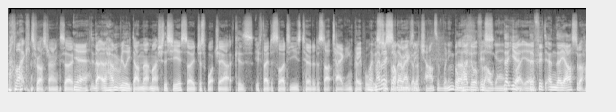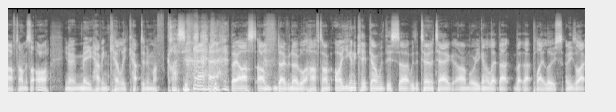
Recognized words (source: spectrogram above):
like It's frustrating. So Yeah. th- they haven't really done that much this year. So just watch out because if they decide to use Turner to start tagging people, Like maybe they thought they were actually a gotta- chance of winning, but why do it for the whole game? that- yeah, Like, they're 50, and they asked him at halftime. It's like, oh, you know, me having Kelly captain in my classic. they asked um, David Noble at halftime, oh, you're going to keep going with this uh, with the Turner tag, um, or are you going to let that let that play loose? And he's like,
